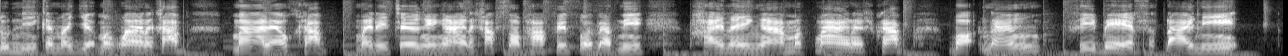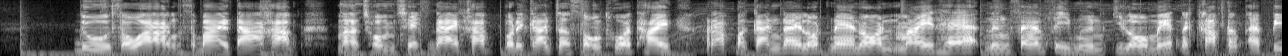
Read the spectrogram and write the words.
รุ่นนี้กันมาเยอะมากๆนะครับ มาแล้วครับไม่ได้เจอง่าย ๆนะครับ สภาพสวยๆแบบนี้ ภายในงามมากๆนะครับ เบาะหนังสีเบจสไตล์นี้ดูสว่างสบายตาครับ มาชมเช็คได้ครับ บริการจะส่งทั่วไทย รับประกันได้รถแน่นอน ไม่แท้ 140,000 กิโลเมตรนะครับ ตั้งแต่ปี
